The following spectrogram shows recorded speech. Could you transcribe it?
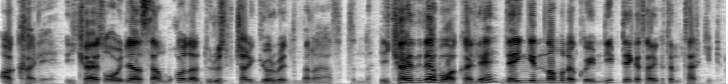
Akali. Hikayesi oynayan sen bu kadar dürüst bir çar görmedim ben hayatımda. Hikayede ne bu Akali? Dengenin namına koyayım deyip denge tarikatını terk ediyor.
